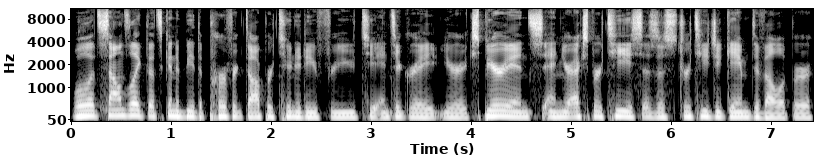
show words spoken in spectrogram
Well, it sounds like that's going to be the perfect opportunity for you to integrate your experience and your expertise as a strategic game developer.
